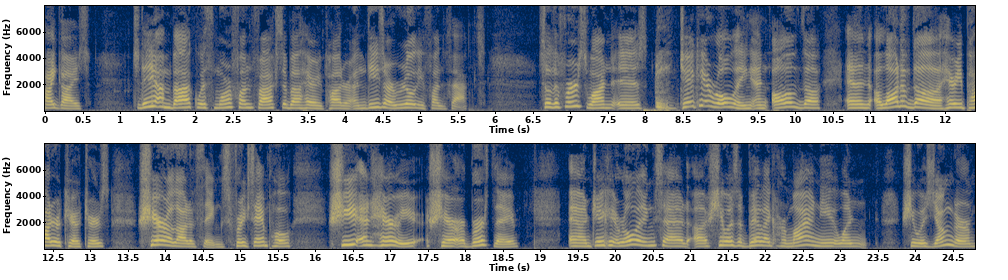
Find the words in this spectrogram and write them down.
Hi, guys. Today I'm back with more fun facts about Harry Potter, and these are really fun facts. So the first one is J.K. Rowling and all of the and a lot of the Harry Potter characters share a lot of things. For example, she and Harry share a birthday, and J.K. Rowling said uh, she was a bit like Hermione when she was younger,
